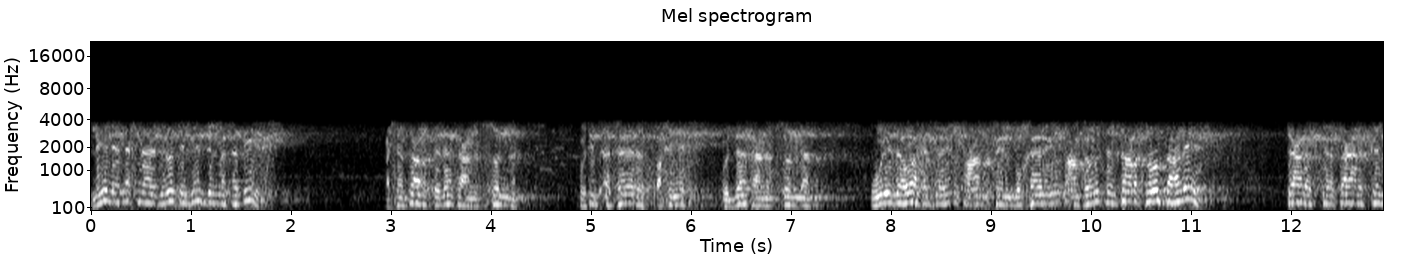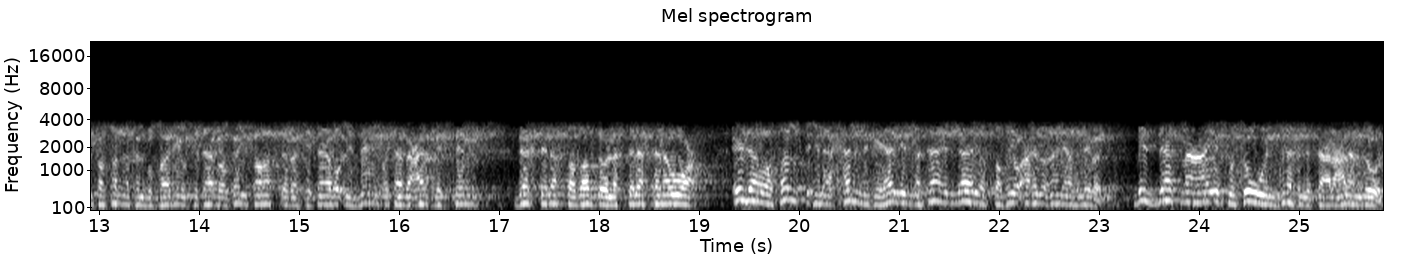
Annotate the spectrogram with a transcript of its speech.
ليه؟ لأن إحنا دلوقتي بندي المفاتيح عشان تعرف تدافع عن السنة وتبقى فارس صحيح وتدافع عن السنة. وإذا واحد جاي يطعن في البخاري يطعن في مسلم تعرف ترد عليه. تعرف تعرف كيف صنف البخاري كتابه وكيف رتب كتابه؟ إزاي المتابعات بتتم؟ ده اختلاف تضاد ولا اختلاف تنوع؟ إذا وصلت إلى حل في هذه المسائل لا يستطيع أحد أن يغلبك. بالذات مع أي فتو الجهل بتاع العالم دول.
